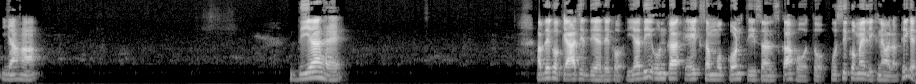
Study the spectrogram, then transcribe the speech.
यहाँ दिया है, अब देखो क्या चीज़ दिया है, देखो, यदि उनका एक सम्मुख कोण तीस अंश का हो तो उसी को मैं लिखने वाला हूँ, ठीक है?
